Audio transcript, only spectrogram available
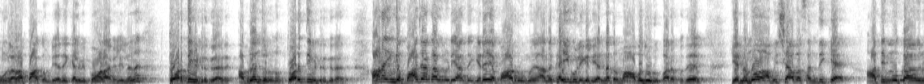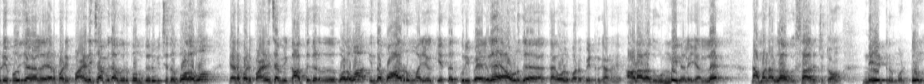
உங்களெல்லாம் பார்க்க முடியாது. கிளம்பி போங்கடா வெளியிலன்னு துரத்தி விட்டுருக்கிறாரு அப்படிதான் சொல்லணும். துரத்தி விட்டுருக்கிறாரு ஆனா இங்க பாஜகவினுடைய அந்த இடைய வார் அந்த கைகுலிகள் என்ன தெரியுமா? அவதூறு பரப்புது. என்னமோ அமித்ஷாவை சந்திக்க அதிமுகவினுடைய பொதுச் செயலாளர் எடப்பாடி பழனிசாமி தான் விருப்பம் தெரிவித்தது போலவும் எடப்பாடி பழனிசாமி காத்துக்கிறது போலவும் இந்த வாரும் அயோக்கிய தற்குறி பயலுக அவனுங்க தகவல் பரப்பிட்டு இருக்காங்க ஆனால் அது உண்மை நிலை அல்ல. நாம நல்லா விசாரிச்சிட்டோம். நேற்று மட்டும்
